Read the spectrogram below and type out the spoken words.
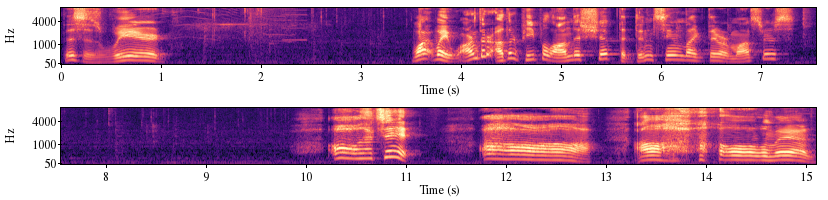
This is weird. What? Wait, aren't there other people on this ship that didn't seem like they were monsters? Oh, that's it! Oh! Oh, oh man.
